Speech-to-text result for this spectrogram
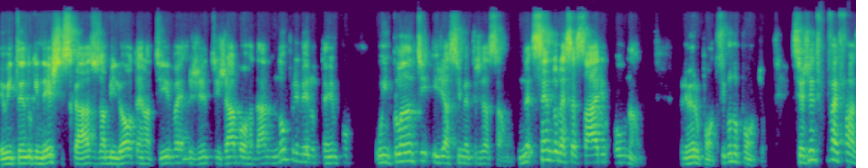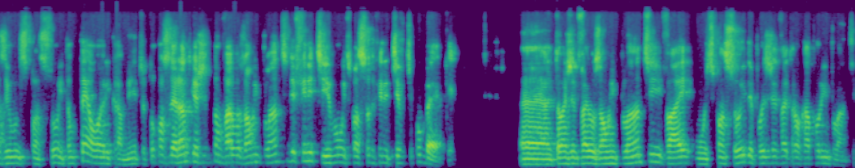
eu entendo que nestes casos a melhor alternativa é a gente já abordar no primeiro tempo o implante e a simetrização, sendo necessário ou não. Primeiro ponto. Segundo ponto, se a gente vai fazer um expansor, então, teoricamente, eu estou considerando que a gente não vai usar um implante definitivo, um expansor definitivo tipo Becker. É, então, a gente vai usar um implante e vai um expansor e depois a gente vai trocar por implante.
